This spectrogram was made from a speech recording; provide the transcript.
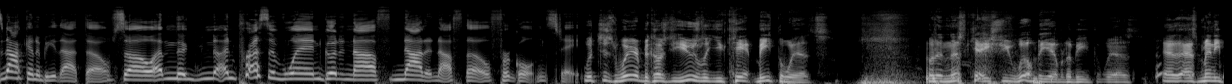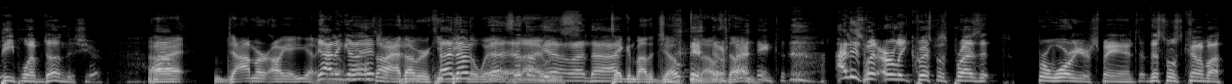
it's not going to be that though. So um, the impressive win, good enough, not enough though for Golden State. Which is weird because usually you can't beat the Wiz. But in this case, you will be able to beat the Wiz, as, as many people have done this year. All right. Jommer. Oh, yeah, you got to Yeah, I go. didn't get an Sorry, I thought we were keeping beating the Wiz, and I yeah, was nah, I- taken by the joke, and I was done. Right. I just went early Christmas present for Warriors fans. This was kind of a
